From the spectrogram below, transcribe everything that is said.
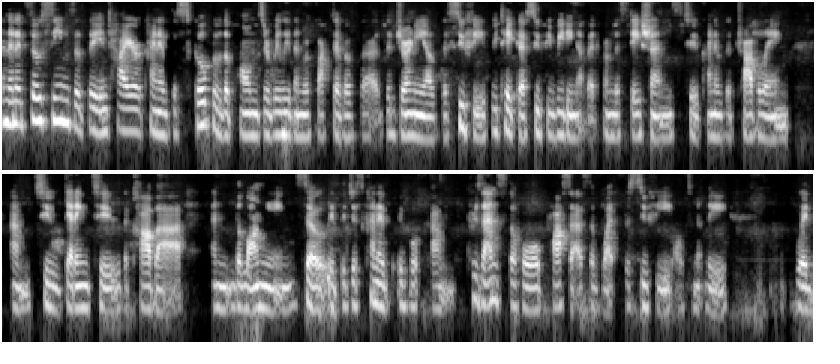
And then it so seems that the entire kind of the scope of the poems are really then reflective of the, the journey of the Sufi. We take a Sufi reading of it from the stations to kind of the traveling um, to getting to the Kaaba and the longing. So it, it just kind of it, um, presents the whole process of what the Sufi ultimately would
